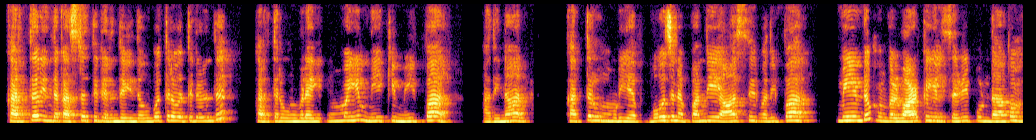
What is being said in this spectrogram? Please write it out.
கர்த்தர் இந்த கஷ்டத்திலிருந்து இந்த உபத்திரவத்திலிருந்து கர்த்தர் உங்களை உம்மையும் நீக்கி மீட்பார். அதனால் கர்த்தர் உம்முடைய போஜன பந்தியை ஆசீர்வதிப்பார். மீண்டும் உங்கள் வாழ்க்கையில் செழிப்புண்டாகும்.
